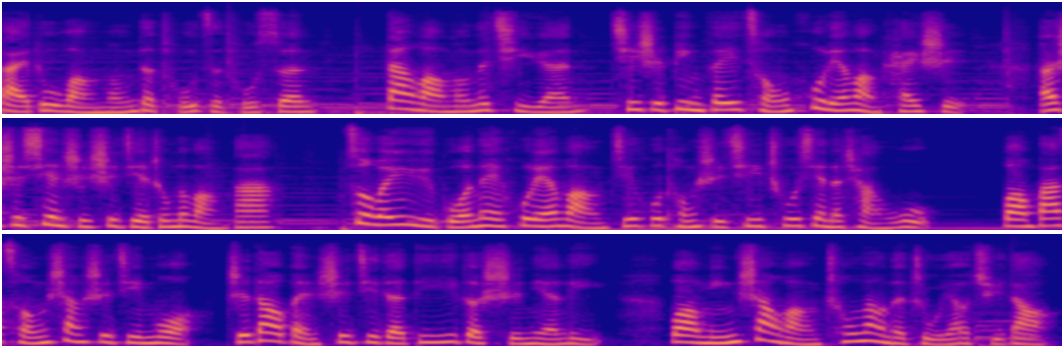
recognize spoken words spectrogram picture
百度网盟的徒子徒孙。但网盟的起源其实并非从互联网开始，而是现实世界中的网吧。作为与国内互联网几乎同时期出现的产物，网吧从上世纪末直到本世纪的第一个十年里，网民上网冲浪的主要渠道。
